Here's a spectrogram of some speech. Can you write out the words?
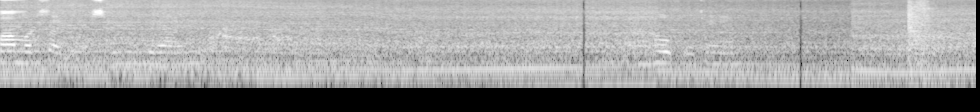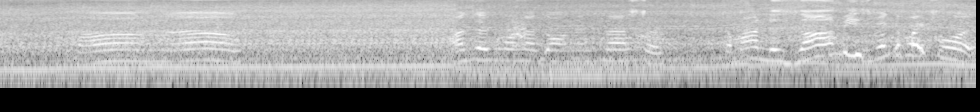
Mom, what is that? we can get out of here. I hope we can. Oh no. Why is everyone not going in faster? Come on, the zombies, make a fight for it.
